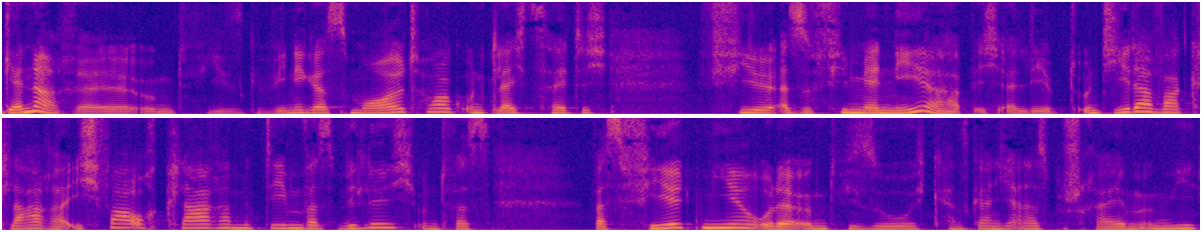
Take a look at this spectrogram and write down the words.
Generell irgendwie. Weniger Smalltalk und gleichzeitig viel, also viel mehr Nähe habe ich erlebt. Und jeder war klarer. Ich war auch klarer mit dem, was will ich und was, was fehlt mir oder irgendwie so, ich kann es gar nicht anders beschreiben. Irgendwie.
